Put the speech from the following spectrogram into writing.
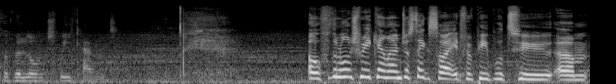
for the launch weekend? Oh, for the launch weekend, I'm just excited for people to um,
